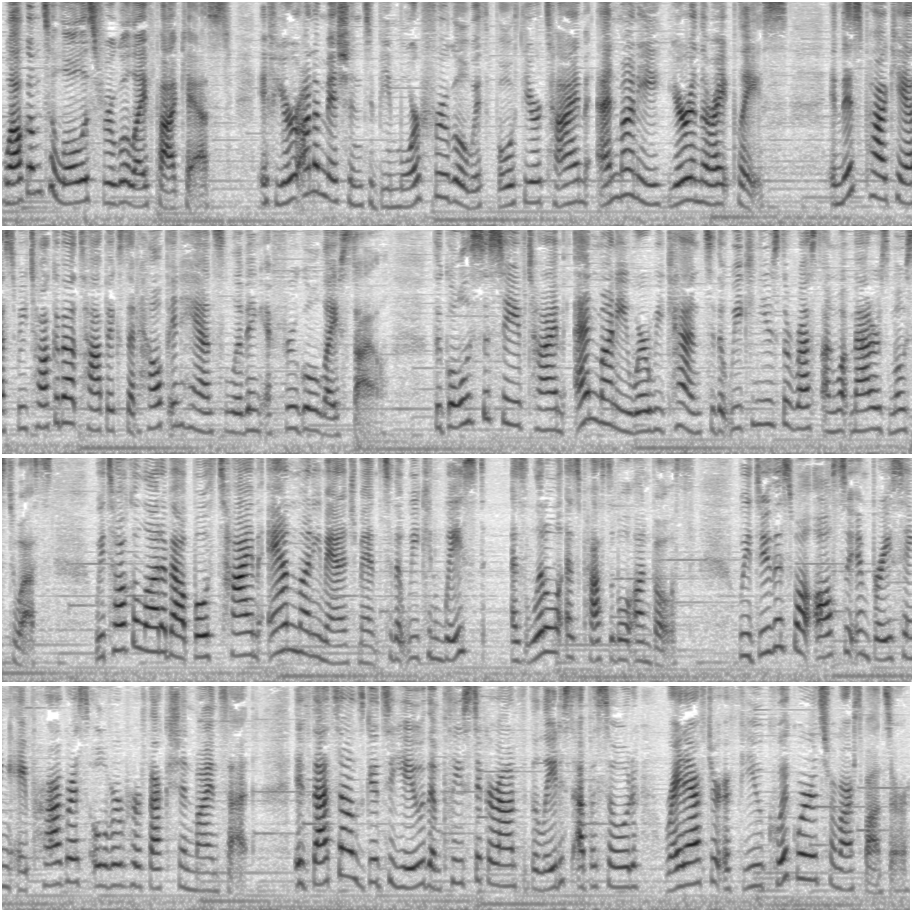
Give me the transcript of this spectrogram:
Welcome to Lola's Frugal Life Podcast. If you're on a mission to be more frugal with both your time and money, you're in the right place. In this podcast, we talk about topics that help enhance living a frugal lifestyle. The goal is to save time and money where we can so that we can use the rest on what matters most to us. We talk a lot about both time and money management so that we can waste as little as possible on both. We do this while also embracing a progress over perfection mindset. If that sounds good to you, then please stick around for the latest episode right after a few quick words from our sponsor.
